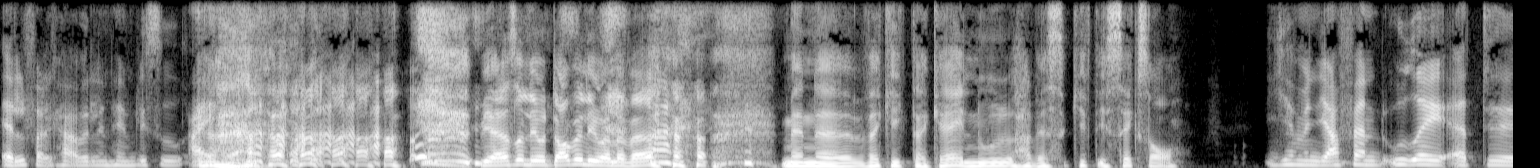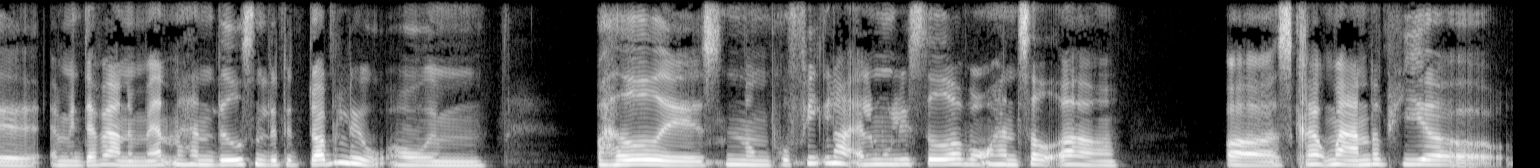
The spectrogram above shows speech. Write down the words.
Alle folk har vel en hemmelig side. Ej. Vi har altså levet dobbeltliv, eller hvad? Men øh, hvad gik der galt? Nu har du været gift i seks år. Jamen, jeg fandt ud af, at, øh, at min daværende mand, han levede sådan lidt et dobbeltliv, og, øhm, og havde øh, sådan nogle profiler alle mulige steder, hvor han sad og, og skrev med andre piger, og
